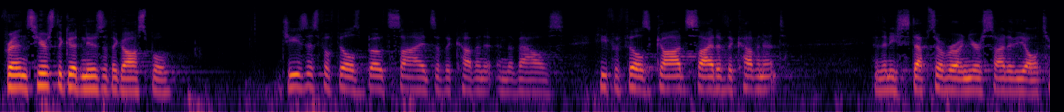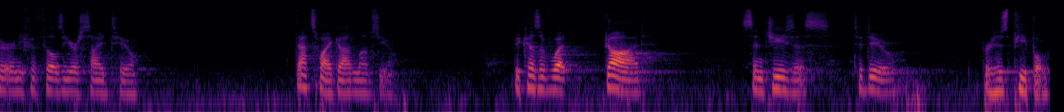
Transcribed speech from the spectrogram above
Friends, here's the good news of the gospel Jesus fulfills both sides of the covenant and the vows. He fulfills God's side of the covenant, and then he steps over on your side of the altar and he fulfills your side too. That's why God loves you. Because of what God sent Jesus to do for his people.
